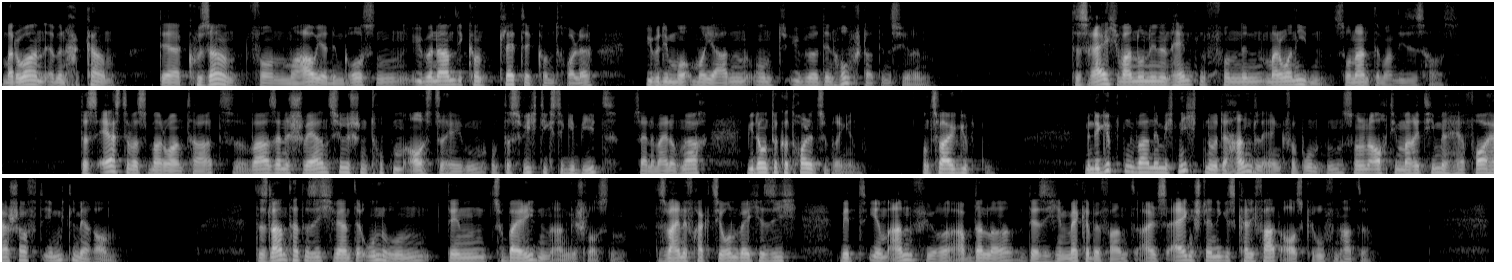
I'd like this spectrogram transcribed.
Marwan ibn Hakam, der Cousin von Muawiyah dem Großen, übernahm die komplette Kontrolle über die Mojaden und über den Hofstaat in Syrien. Das Reich war nun in den Händen von den Marwaniden, so nannte man dieses Haus. Das erste, was Marwan tat, war, seine schweren syrischen Truppen auszuheben und das wichtigste Gebiet, seiner Meinung nach, wieder unter Kontrolle zu bringen. Und zwar Ägypten. Mit Ägypten war nämlich nicht nur der Handel eng verbunden, sondern auch die maritime Vorherrschaft im Mittelmeerraum. Das Land hatte sich während der Unruhen den Zubayriden angeschlossen – das war eine Fraktion, welche sich mit ihrem Anführer Abdallah, der sich in Mekka befand, als eigenständiges Kalifat ausgerufen hatte.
